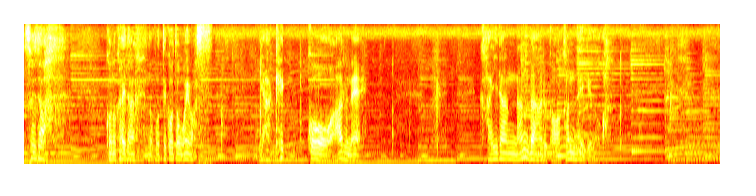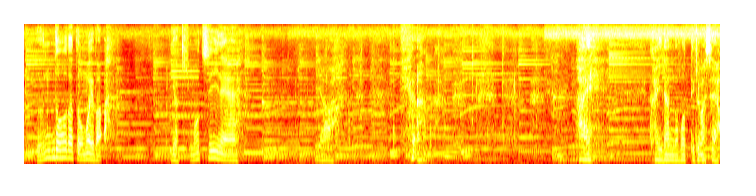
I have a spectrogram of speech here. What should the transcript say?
それではこの階段登っていこうと思います。いや結構あるね。階段何段あるか分かんないけど。運動だと思えばいや気持ちいいね。いやはい。階段登ってきましたよ。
